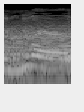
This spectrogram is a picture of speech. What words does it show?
when you're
